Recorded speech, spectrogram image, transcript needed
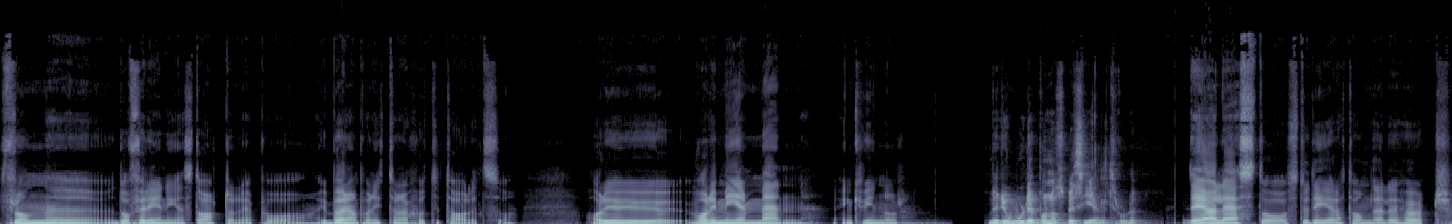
från eh, då föreningen startade på, i början på 1970-talet så har det ju varit mer män än kvinnor. Beror det på något speciellt tror du? Det jag läst och studerat om det eller hört.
